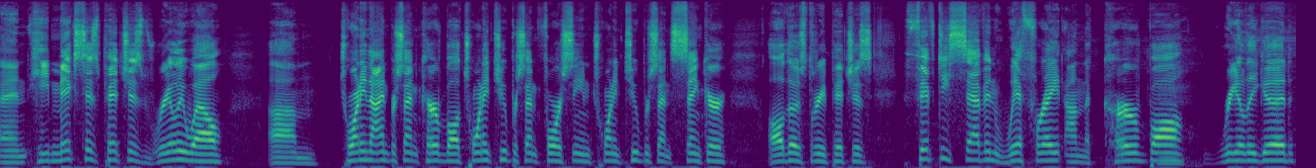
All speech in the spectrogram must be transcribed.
And he mixed his pitches really well. Um, 29% curveball, 22% four seam, 22% sinker. All those three pitches. 57 whiff rate on the curveball, really good.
